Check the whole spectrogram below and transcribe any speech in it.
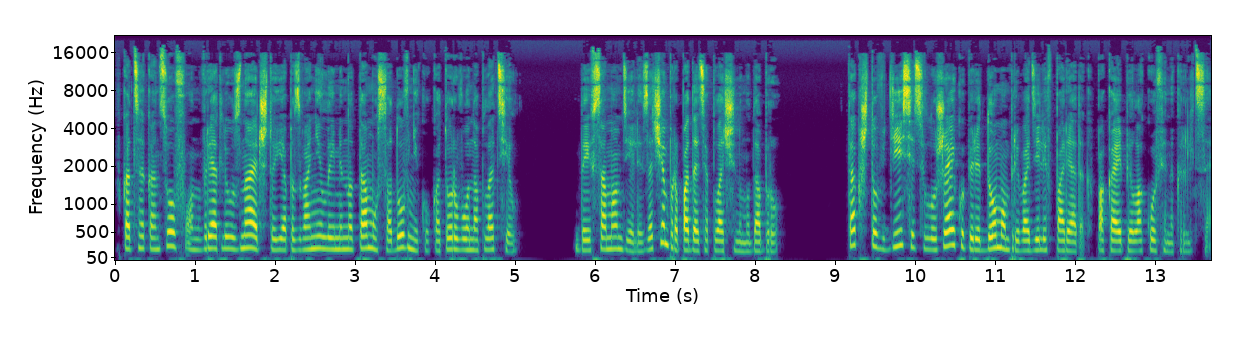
В конце концов, он вряд ли узнает, что я позвонила именно тому садовнику, которого он оплатил. Да и в самом деле, зачем пропадать оплаченному добру? Так что в десять лужайку перед домом приводили в порядок, пока я пила кофе на крыльце.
